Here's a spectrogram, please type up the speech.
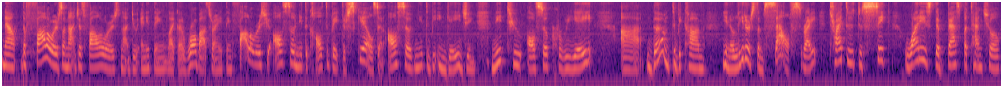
Now the followers are not just followers not do anything like a robots or anything. Followers you also need to cultivate their skills and also need to be engaging need to also create uh, them to become you know leaders themselves right? Try to to seek what is the best potential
